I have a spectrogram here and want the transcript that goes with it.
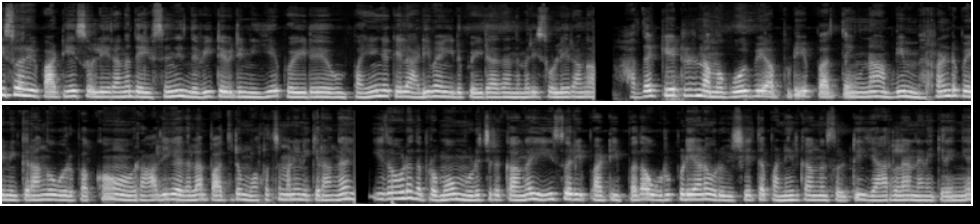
ஈஸ்வரி பாட்டியே சொல்லிடுறாங்க தயவு செஞ்சு இந்த வீட்டை விட்டு நீயே போயிடு. உன் பையங்க கையில் அடி வாங்கிட்டு போயிடாது அந்த மாதிரி சொல்லிடுறாங்க. அதை கேட்டுட்டு நம்ம கோபி அப்படியே பார்த்திங்கன்னா அப்படியே மிரண்டு போய் நிற்கிறாங்க ஒரு பக்கம். ராதிகா இதெல்லாம் பார்த்துட்டு முறைச்ச மணி நிற்கிறாங்க இதோட அந்த ப்ரொமோ முடிச்சிருக்காங்க. ஈஸ்வரி பாட்டி இப்போ தான் உருப்படியான ஒரு விஷயத்த பண்ணியிருக்காங்கன்னு சொல்லிட்டு யாரெல்லாம் நினைக்கிறீங்க?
